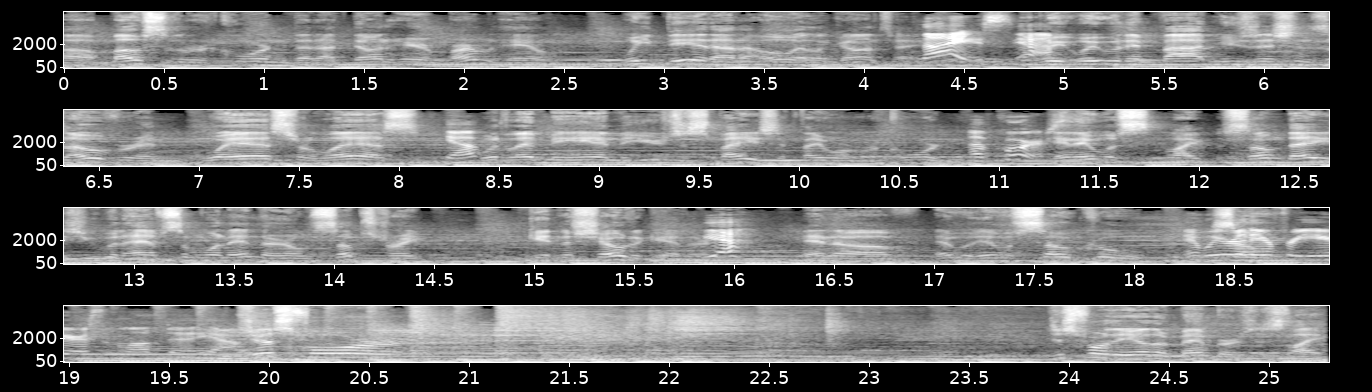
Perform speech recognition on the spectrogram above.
uh, most of the recording that I'd done here in Birmingham, we did out of O Elegante. nice. Yeah. We, we would invite musicians over, and Wes or Les Yep. would let me in to use the space if they weren't recording. Of course. And it was like some days you would have someone in there on Substrate getting the show together. Yeah. And uh, it, it was so cool. and we were there for years and loved it. Yeah. just for just for the other members it's like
